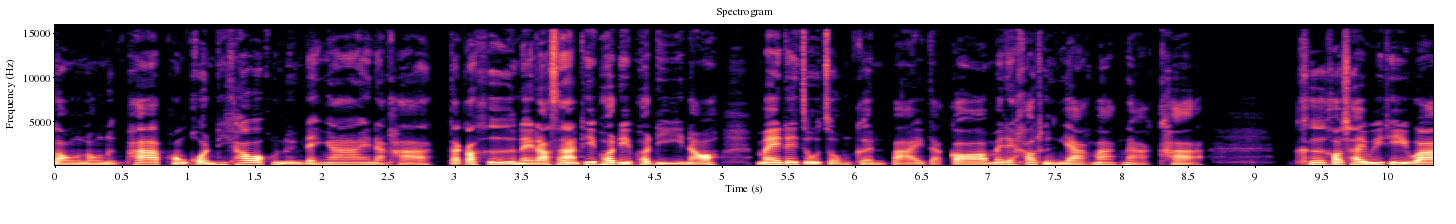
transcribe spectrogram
ลองลองนึกภาพของคนที่เข้ากับคนอื่นได้ง่ายนะคะ แต่ก็คือในลักษณะที่พอดีพอดีเนาะไม่ได้จู่โจมเกินไป แต่ก็ไม่ได้เข้าถึงยากมากนักค่ะ คือเขาใช้วิธีว่า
